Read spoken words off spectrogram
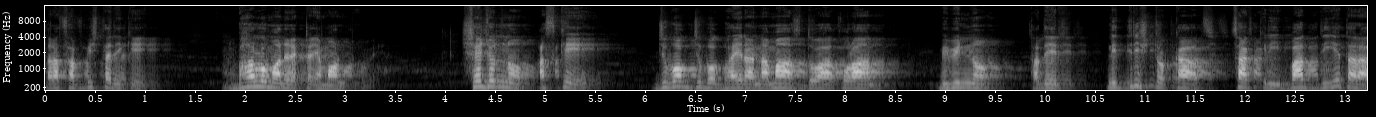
তারা ছাব্বিশ তারিখে ভালো মানের একটা অ্যামাউন্ট পাবে। সেজন্য আজকে যুবক যুবক ভাইরা নামাজ, দোয়া, কোরআন, বিভিন্ন তাদের নির্দিষ্ট কাজ, চাকরি বাদ দিয়ে তারা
